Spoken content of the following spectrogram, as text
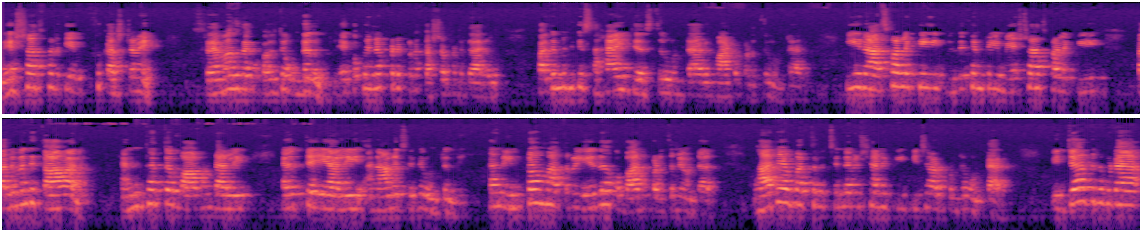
మేషరాశులకి ఎప్పుడు కష్టమే. శ్రమ ఫలితం ఉండదు. లేకపోయినప్పటికీ కూడా కష్టపడతారు. పది మందికి సహాయం చేస్తూ ఉంటారు మాట పడుతూ ఉంటారు. ఈ రాశి వాళ్ళకి ఎందుకంటే ఈ మేషరాశి వాళ్ళకి పది మంది కావాలి. ఎంతతో బాగుండాలి హెల్ప్ చేయాలి అని ఆలోచన అయితే ఉంటుంది. కానీ ఇంట్లో మాత్రం ఏదో ఒక బాధపడుతూనే ఉంటారు. భార్యాభర్తలు చిన్న విషయానికి కిచాడుకుంటూ ఉంటారు. విద్యార్థులు కూడా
